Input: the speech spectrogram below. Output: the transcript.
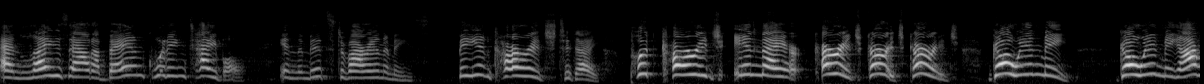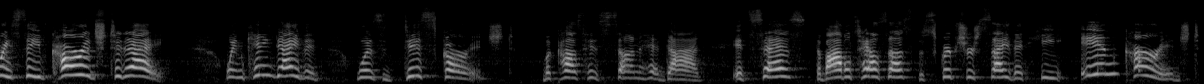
and lays out a banqueting table in the midst of our enemies. Be encouraged today. Put courage in there. Courage, courage, courage. Go in me. Go in me. I receive courage today. When King David was discouraged because his son had died, it says, the Bible tells us, the scriptures say that he encouraged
